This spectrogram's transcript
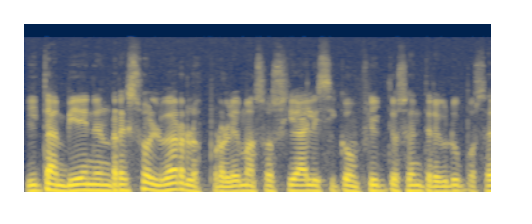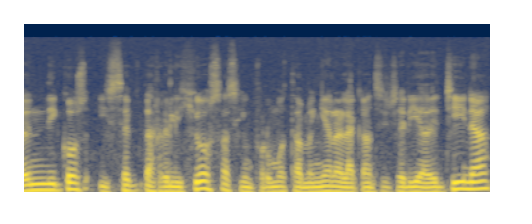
y también en resolver los problemas sociales y conflictos entre grupos étnicos y sectas religiosas, informó esta mañana la Cancillería de China.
